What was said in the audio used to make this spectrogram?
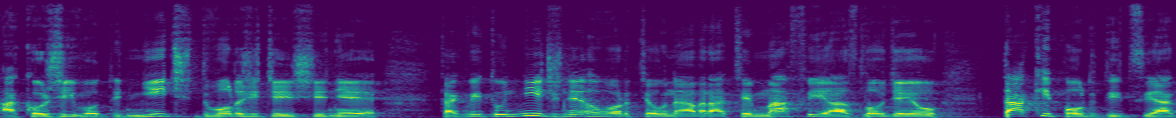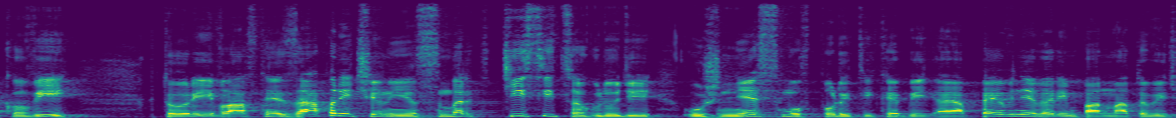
ako život. Nič dôležitejšie nie je. Tak vy tu nič nehovorte o návrate mafia a zlodejov. Takí politici ako vy ktorí vlastne zapričili smrť tisícok ľudí, už nesmú v politike byť. A ja pevne verím, pán Matovič,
